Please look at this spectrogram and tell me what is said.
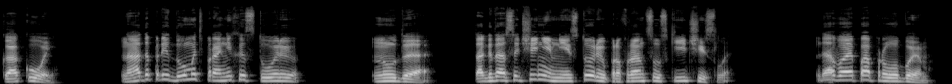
«Какой? Надо придумать про них историю». «Ну да, Тогда сочини мне историю про французские числа. Давай попробуем.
